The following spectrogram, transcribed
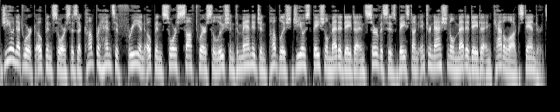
GeoNetwork Open Source is a comprehensive free and open source software solution to manage and publish geospatial metadata and services based on international metadata and catalog standards.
